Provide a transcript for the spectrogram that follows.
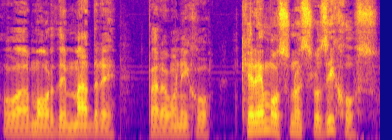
o amor de madre para un hijo. Queremos nuestros hijos.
